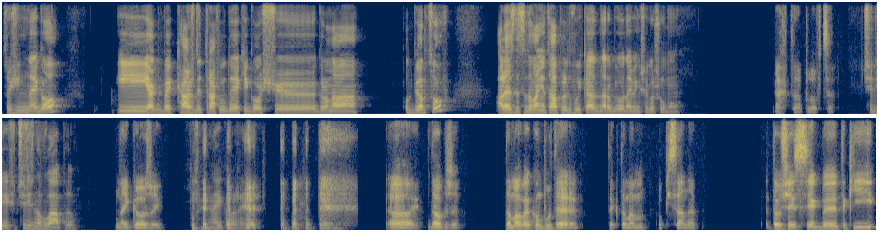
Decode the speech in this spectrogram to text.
coś innego i jakby każdy trafił do jakiegoś e, grona odbiorców, ale zdecydowanie to Apple dwójka narobiło największego szumu. Ach, te Apple'owce. Czyli, czyli znowu Apple. Najgorzej. Najgorzej. Oj, dobrze. Domowe komputery. Tak to mam opisane. To już jest jakby taki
